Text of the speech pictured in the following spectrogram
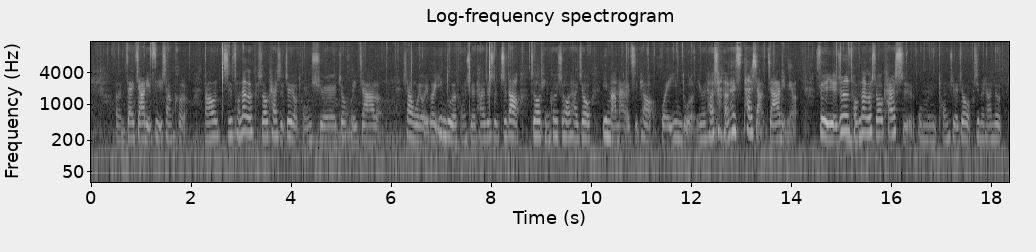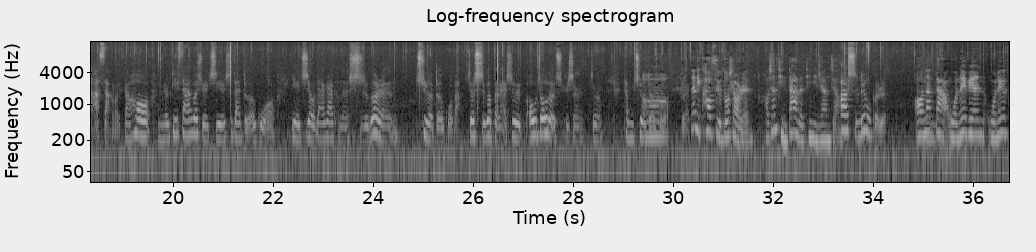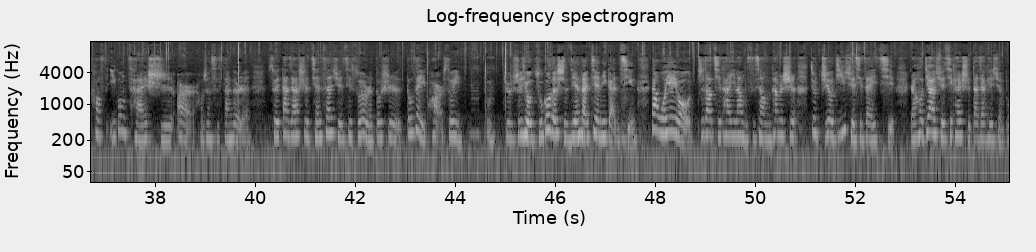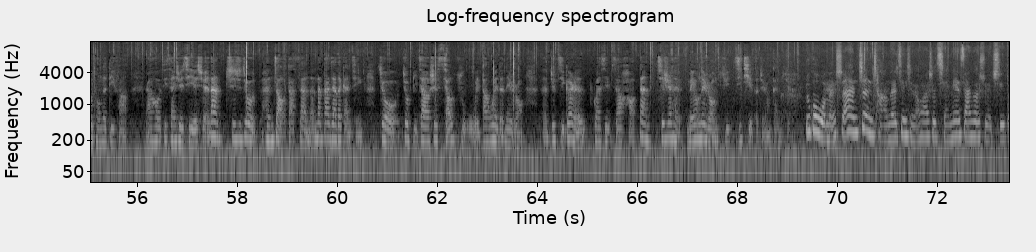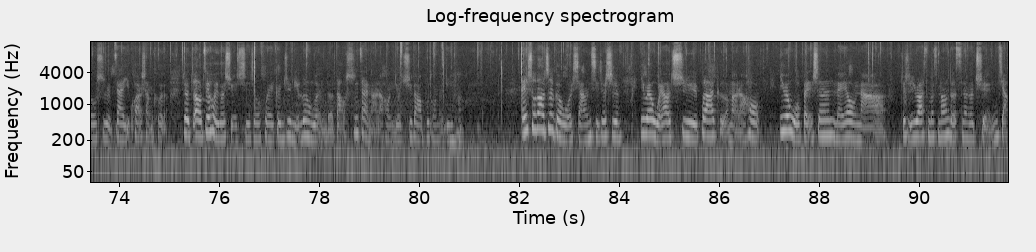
嗯，在家里自己上课了。然后其实从那个时候开始，就有同学就回家了。像我有一个印度的同学，他就是知道之后停课之后，他就立马买了机票回印度了，因为他 想他太太想家里面了。所以也就是从那个时候开始，我们同学就基本上就打散了。然后我们的第三个学期是在德国，也只有大概可能十个人去了德国吧，就十个本来是欧洲的学生，就他们去了德国，哦对，那你 cos 有多少人？好像挺大的，听你这样讲。二十六个人。哦，那大，我那边我那个 cos 一共才十二，好像十三个人，所以大家是前三学期所有人都是都在一块儿，所以我就是有足够的时间来建立感情。但我也有知道其他伊拉姆斯项目，他们是就只有第一学期在一起，然后第二学期开始大家可以选不同的地方。然后第三学期也选，那其实就很早打散的，那大家的感情就就比较是小组为单位的那种，呃，就几个人关系比较好，但其实很没有那种集集体的这种感觉。如果我们是按正常的进行的话，是前面三个学期都是在一块儿上课的，就到最后一个学期就会根据你论文的导师在哪，然后你就去到不同的地方。哎，说到这个，我想起就是因为我要去布拉格嘛，然后因为我本身没有拿就是 Erasmus Mundus 那个全奖，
